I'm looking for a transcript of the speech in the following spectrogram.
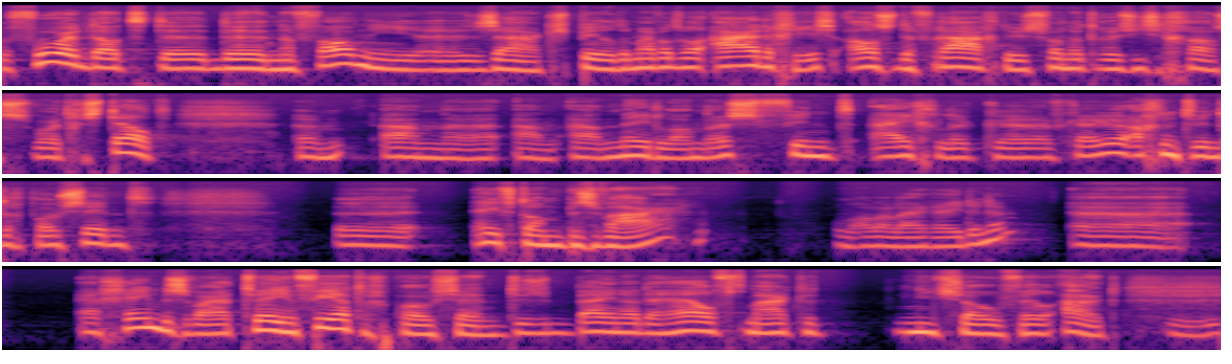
voordat de, de Navalny-zaak speelde. Maar wat wel aardig is, als de vraag dus van het Russische gas wordt gesteld um, aan, aan, aan Nederlanders, vindt eigenlijk, even kijken, 28 procent heeft dan bezwaar, om allerlei redenen en geen bezwaar 42 procent. Dus bijna de helft maakt het niet zoveel uit. Mm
